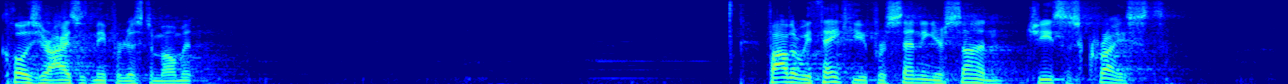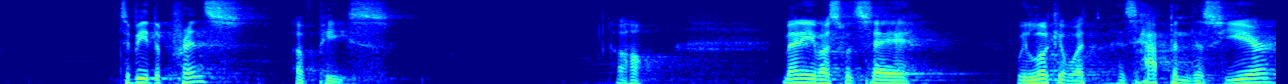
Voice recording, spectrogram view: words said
close your eyes with me for just a moment? Father, we thank you for sending your Son, Jesus Christ, to be the Prince of Peace. Oh, many of us would say, we look at what has happened this year,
